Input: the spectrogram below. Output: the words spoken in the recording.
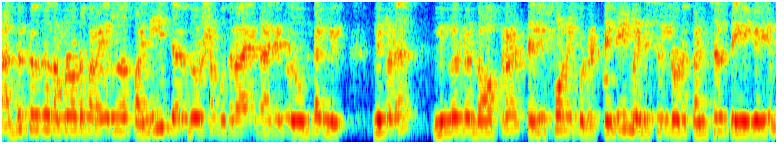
അധികൃതർ നമ്മളോട് പറയുന്നത് പനി ജലദോഷം മുതലായ കാര്യങ്ങൾ ഉണ്ടെങ്കിൽ നിങ്ങൾ നിങ്ങളുടെ ഡോക്ടറെ ടെലിഫോണിൽ കൂടെ ടെലിമെഡിസിനിലൂടെ കൺസൾട്ട് ചെയ്യുകയും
